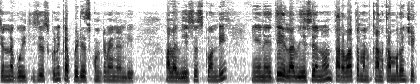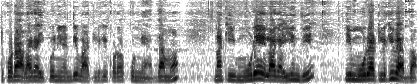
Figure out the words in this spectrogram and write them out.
చిన్న గొయ్యి తీసేసుకుని కప్పెడేసుకుంటామేనండి అలా వేసేసుకోండి. నేనైతే ఇలా వేసాను తర్వాత మన కనకాంబరం చెట్టు కూడా అలాగే అయిపోయినాయండి. వాటికి కూడా కొన్ని వేద్దాము. నాకు ఈ మూడే ఇలాగ అయ్యింది. ఈ మూడాట్లకి వేద్దాం.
